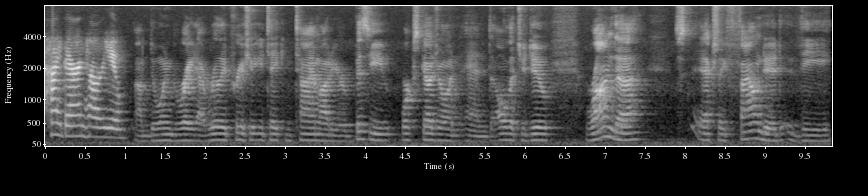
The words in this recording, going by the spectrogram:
Hi, Darren. How are you? I'm doing great. I really appreciate you taking time out of your busy work schedule and, and all that you do. Rhonda actually founded the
